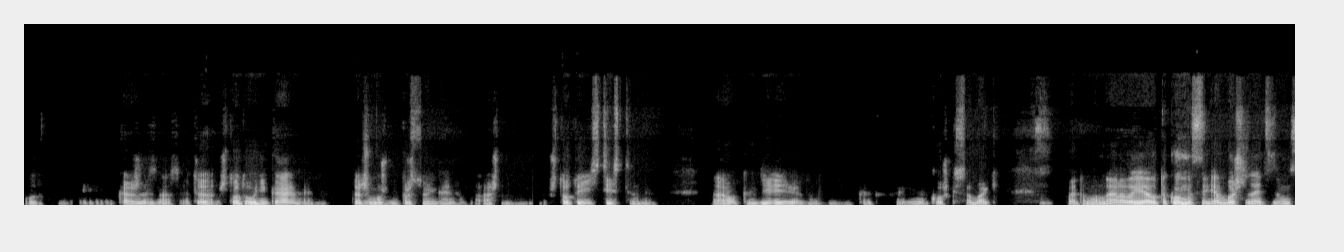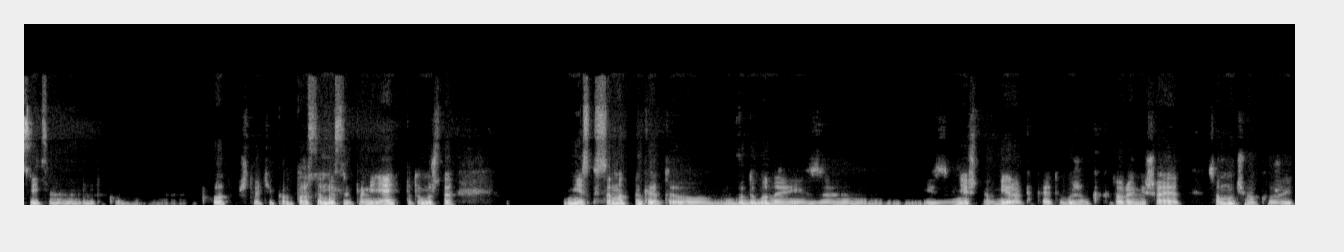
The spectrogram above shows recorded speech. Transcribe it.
вот, э, каждый из нас- это что-то уникальное. Даже, может, не просто уникальное, а что-то естественное. Да, вот как деревья, как, знаю, кошки, собаки. Поэтому, наверно, я вот такой мысли я больше, знаете, за мыслительный, наверно, такой, подход, что типа просто мысль поменять, потому что низкая самооценка- это выдуманная из, э, из внешнего мира какая-то выжимка, которая мешает самому человеку жить.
